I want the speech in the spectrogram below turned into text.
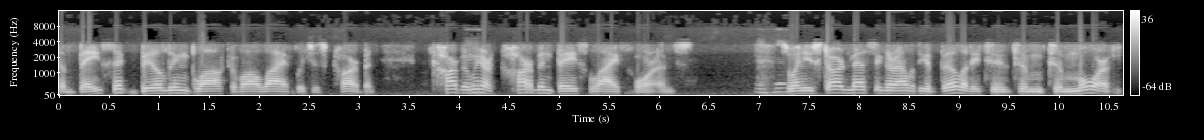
the basic building block of all life, which is carbon. Carbon, we are carbon based life forms. Mm-hmm. So when you start messing around with the ability to, to, to morph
